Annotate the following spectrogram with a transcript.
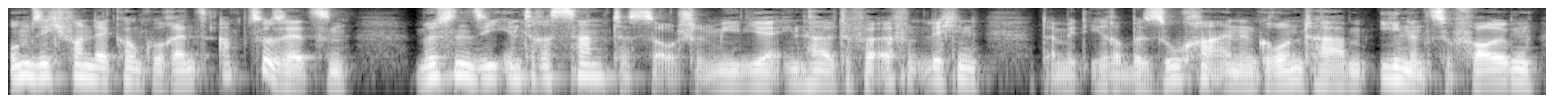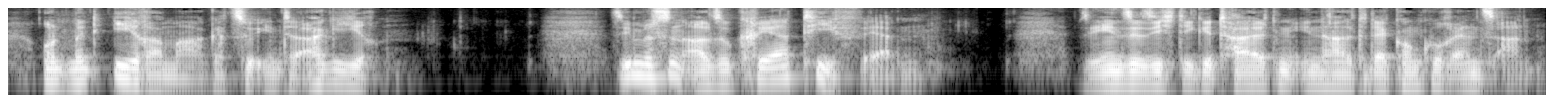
Um sich von der Konkurrenz abzusetzen, müssen Sie interessante Social-Media-Inhalte veröffentlichen, damit Ihre Besucher einen Grund haben, Ihnen zu folgen und mit Ihrer Marke zu interagieren. Sie müssen also kreativ werden. Sehen Sie sich die geteilten Inhalte der Konkurrenz an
